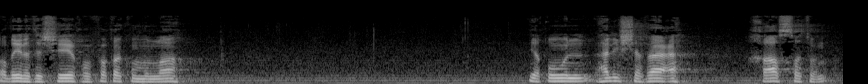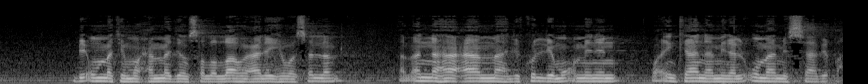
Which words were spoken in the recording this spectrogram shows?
فضيلة الشيخ وفقكم الله. يقول هل الشفاعة خاصة بأمة محمد صلى الله عليه وسلم أم أنها عامة لكل مؤمن وإن كان من الأمم السابقة؟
